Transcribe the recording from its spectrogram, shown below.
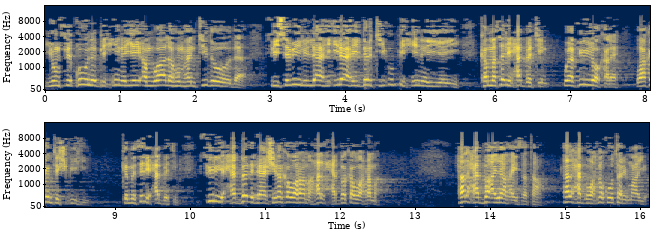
yunfiquuna bixinayey amwaalahum hantidooda. Fii sabiili illaahi ilaahay dartii u bixinayey ka maali xabbatin. Waa firiyoo kale. Waa kan tashbiihi. Ka maali xabbatin. Firi xabad raashina ka warrama. Hal xabba ka warrama. Hal xabba ayaad haysataa. Hal xabba waxba kuu tari maayo.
